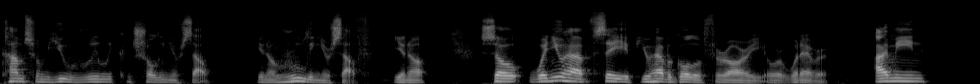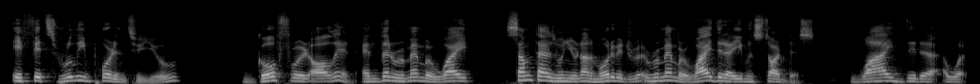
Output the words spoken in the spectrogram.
comes from you really controlling yourself, you know, ruling yourself, you know. So when you have, say, if you have a goal of Ferrari or whatever, I mean, if it's really important to you, go for it all in. And then remember why sometimes when you're not motivated, remember why did I even start this? Why did I what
